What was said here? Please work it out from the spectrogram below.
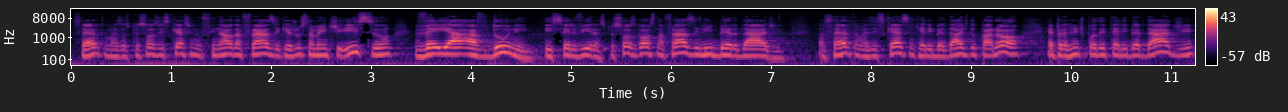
certo? Mas as pessoas esquecem no final da frase que é justamente isso, veia avduni, e servir. As pessoas gostam da frase liberdade, tá certo? Mas esquecem que a liberdade do paró é para a gente poder ter a liberdade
